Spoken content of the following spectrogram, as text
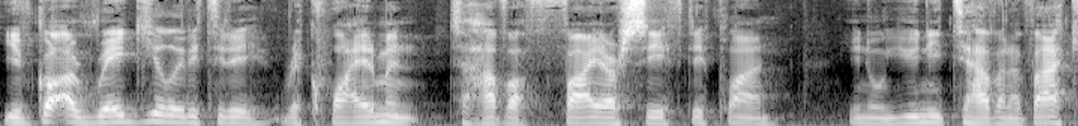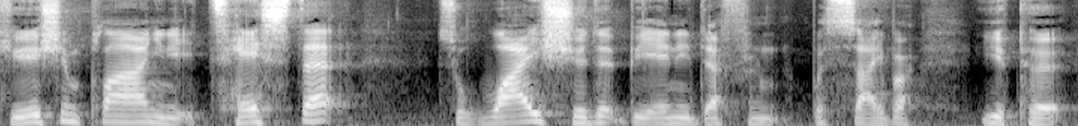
you've got a regulatory requirement to have a fire safety plan. You know, you need to have an evacuation plan. You need to test it. So why should it be any different with cyber? You put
